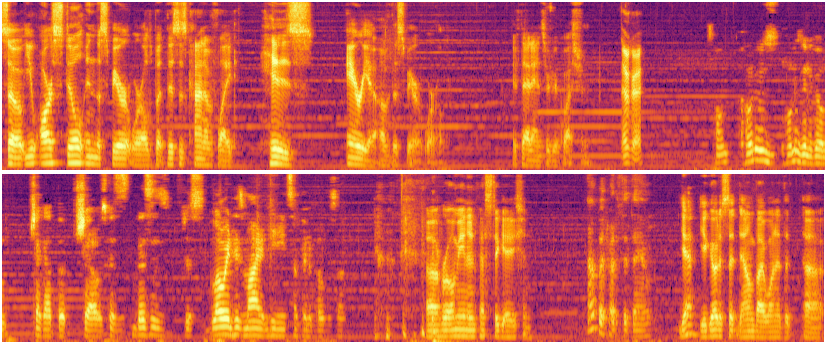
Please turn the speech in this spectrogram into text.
So you are still in the spirit world, but this is kind of like his area of the spirit world. If that answered your question. Okay. Hon- Hono's Hono's gonna go check out the shelves because this is just blowing his mind and he needs something to focus on. Uh, roll me an investigation. I'm gonna try to sit down. Yeah, you go to sit down by one of the uh,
